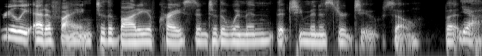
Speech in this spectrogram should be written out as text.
really edifying to the body of christ and to the women that she ministered to so but yeah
